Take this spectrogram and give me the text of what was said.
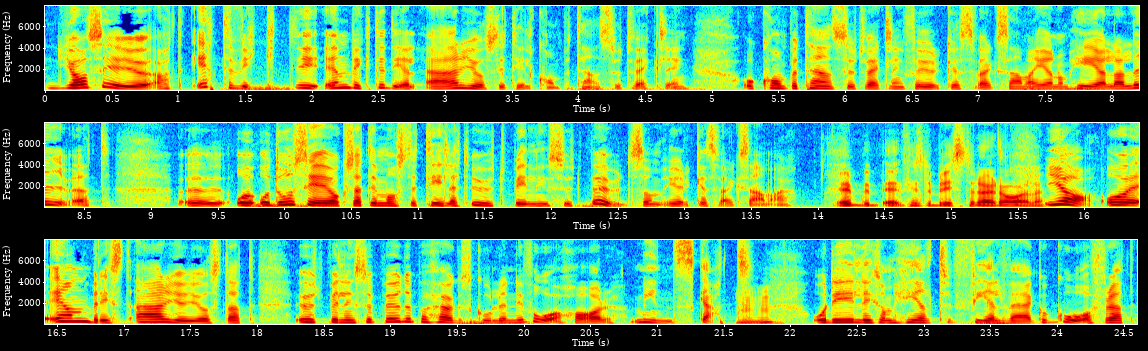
Jag ser ju att ett viktig, en viktig del är just att se till kompetensutveckling och kompetensutveckling för yrkesverksamma genom hela livet. Eh, och, och, då ser jag också att det måste till ett utbildningsutbud som yrkesverksamma Finns det brister där idag? Eller? Ja, och en brist är ju just att utbildningsutbudet på högskolenivå har minskat. Mm. Och det är liksom helt fel väg att gå. För att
